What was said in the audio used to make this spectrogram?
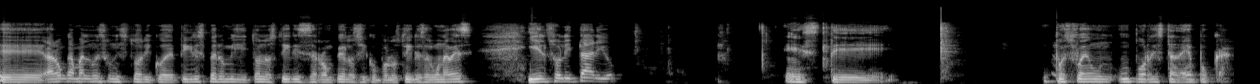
Eh, Aaron Gamal no es un histórico de Tigres, pero militó en los Tigres y se rompió el hocico por los Tigres alguna vez. Y el solitario, este, pues fue un porrista de época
